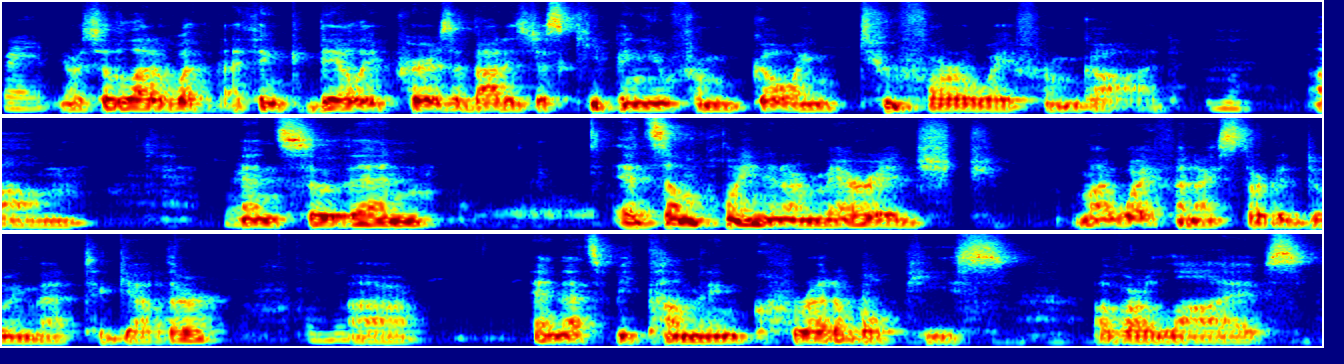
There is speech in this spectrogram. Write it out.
Right. You know, so a lot of what I think daily prayer is about is just keeping you from going too far away from God. Mm-hmm. Um, right. And so then at some point in our marriage, my wife and I started doing that together. Mm-hmm. Uh, and that's become an incredible piece of our lives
